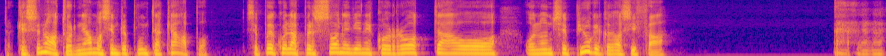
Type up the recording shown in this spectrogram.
perché se no torniamo sempre punto a capo. Se poi quella persona viene corrotta o, o non c'è più, che cosa si fa? Eh.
